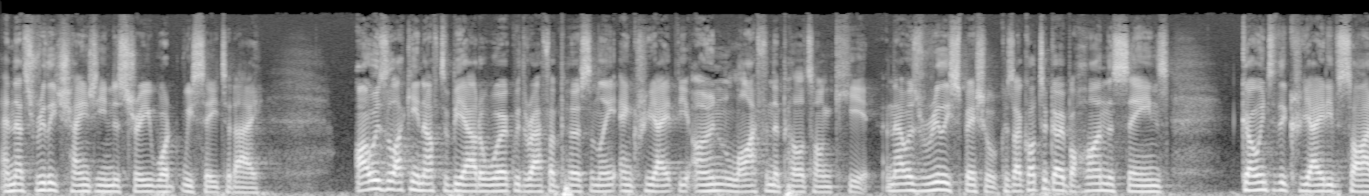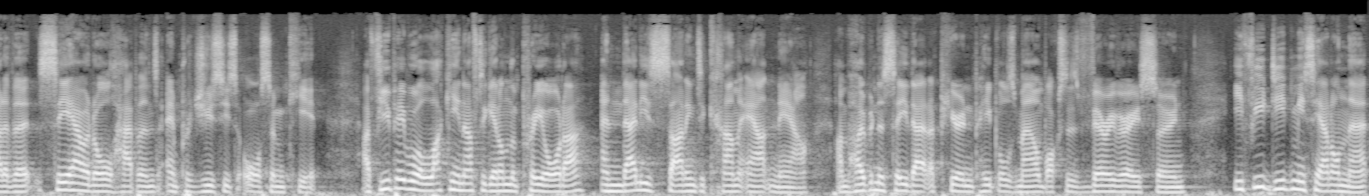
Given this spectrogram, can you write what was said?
And that's really changed the industry, what we see today. I was lucky enough to be able to work with Rapha personally and create the own Life in the Peloton kit. And that was really special because I got to go behind the scenes, go into the creative side of it, see how it all happens, and produce this awesome kit. A few people were lucky enough to get on the pre order, and that is starting to come out now. I'm hoping to see that appear in people's mailboxes very, very soon. If you did miss out on that,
